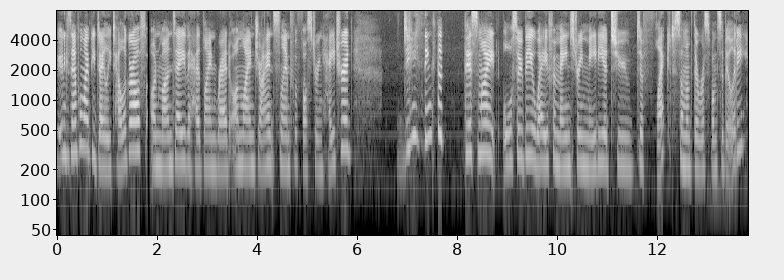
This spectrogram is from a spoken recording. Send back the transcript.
An example might be Daily Telegraph. On Monday, the headline read Online Giant Slammed for Fostering Hatred. Do you think that this might also be a way for mainstream media to deflect some of the responsibility?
